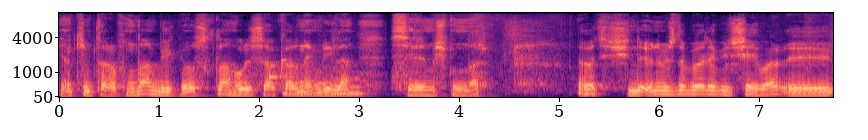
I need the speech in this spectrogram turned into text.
Ya kim tarafından büyük bir olasılıkla Hulusi Akar'ın emriyle silinmiş bunlar. Evet şimdi önümüzde böyle bir şey var. Ee,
